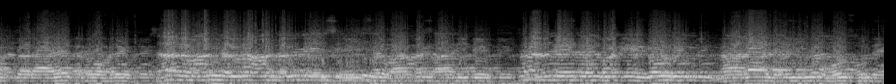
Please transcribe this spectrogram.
सर्वमङ्गलाय मनोहरे सर्वमङ्गलमाङ्गल्ये श्री सर्वार्थसाधिके। शरण्ये त्र्यम्बके गौरी। नारायणी नमोस्तुते।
